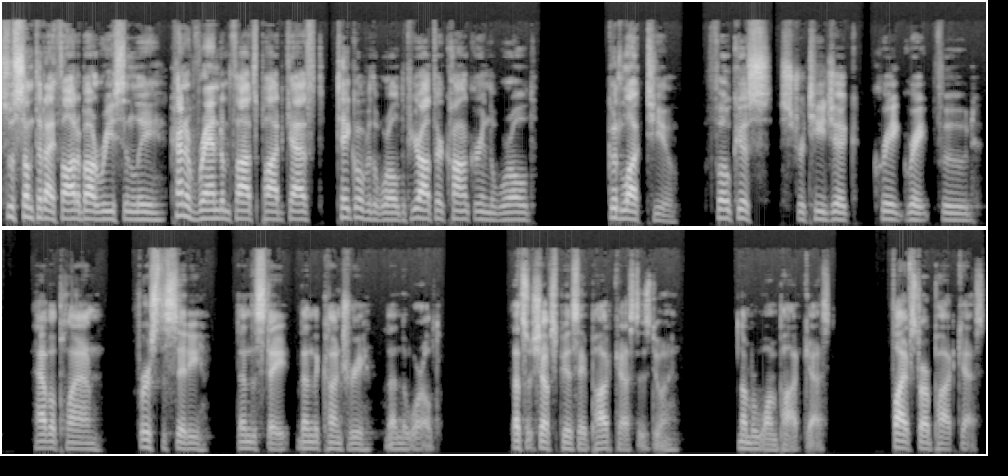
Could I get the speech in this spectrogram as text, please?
This was something I thought about recently, kind of random thoughts podcast. Take over the world. If you're out there conquering the world, good luck to you. Focus, strategic, create great food, have a plan. First the city, then the state, then the country, then the world. That's what Chef's PSA podcast is doing. Number one podcast, five star podcast.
